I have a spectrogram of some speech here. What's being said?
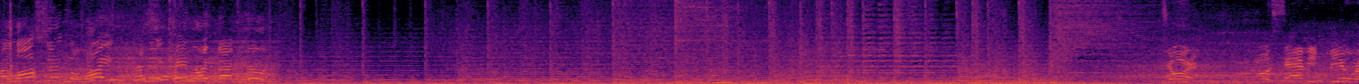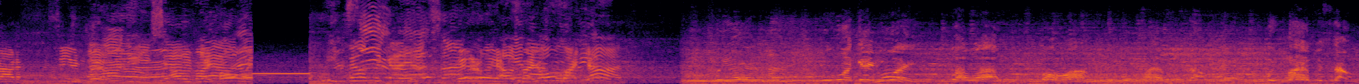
I lost it in the light, and then it came right back through. George, the most savvy field route I've seen him do. I was like, holy He felt the guy outside. Literally, I was like, oh my God. We one game away. Blow up. Blow up. We playing for something. We playing for something.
